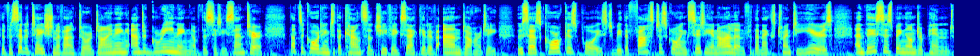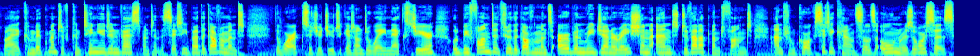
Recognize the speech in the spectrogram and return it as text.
the facilitation of outdoor dining, and a greening of the city centre. That's according to the Council Chief Executive Anne Doherty, who says Cork is poised to be the fastest growing city in Ireland for the next 20 years, and this is being underpinned by a commitment of continued investment in the city by the government. The works, which are due to get underway next year, will be funded through the government's Urban Regeneration and Development Fund and from Cork City Council's own resources.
